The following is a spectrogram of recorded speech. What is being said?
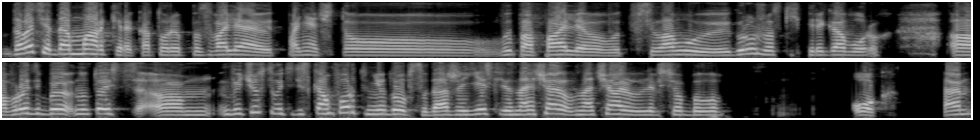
Давайте я дам маркеры, которые позволяют понять, что вы попали вот в силовую игру в жестких переговорах. А, вроде бы, ну то есть вы чувствуете дискомфорт и неудобство, даже если вначале, вначале все было ок. Да?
